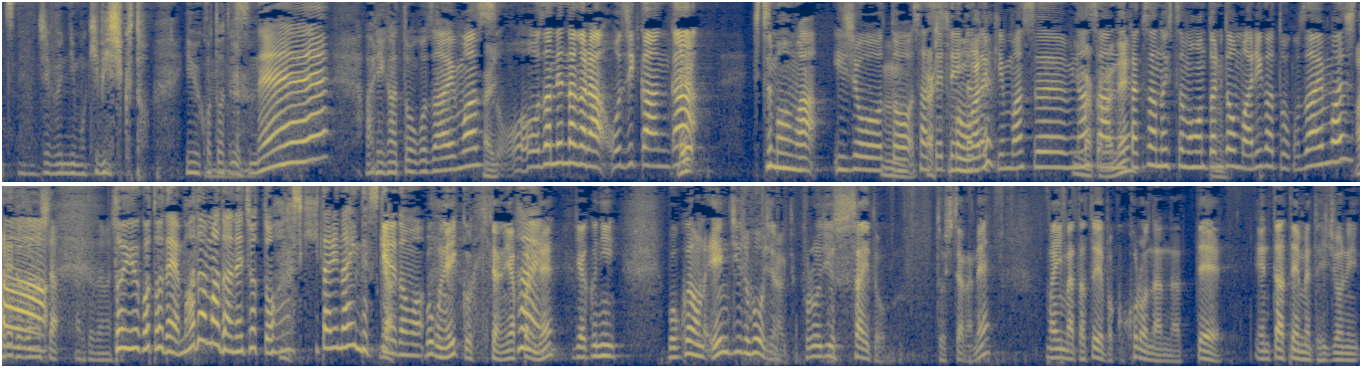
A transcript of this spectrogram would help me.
常に自分にも厳しくということですね。ありがとうございます。はい。お残念ながらお時間えが質問は以上とうん。させていただきます。皆さんね今からね。たくさんの質問本当にどうもありがとうございました。ありがとうございましたありがとうございました。ということでまだまだねちょっとお話聞き足りないんですけれども。僕ね一個聞きたいのはやっぱりね、はい。逆に僕はあの演じる方じゃなくてプロデュースサイドとしたらね、まあ、今例えばコロナになってエンターテインメント非常に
